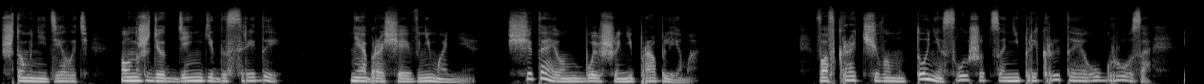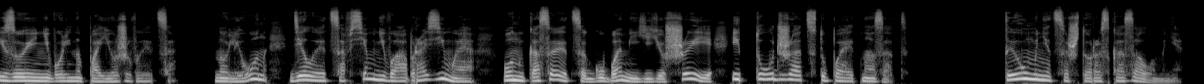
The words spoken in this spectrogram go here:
«Что мне делать? Он ждет деньги до среды». «Не обращай внимания. Считай, он больше не проблема». Во вкрадчивом тоне слышится неприкрытая угроза, и Зоя невольно поеживается. Но Леон делает совсем невообразимое. Он касается губами ее шеи и тут же отступает назад. «Ты умница, что рассказала мне»,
